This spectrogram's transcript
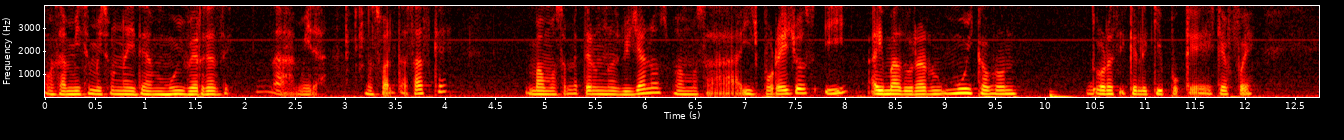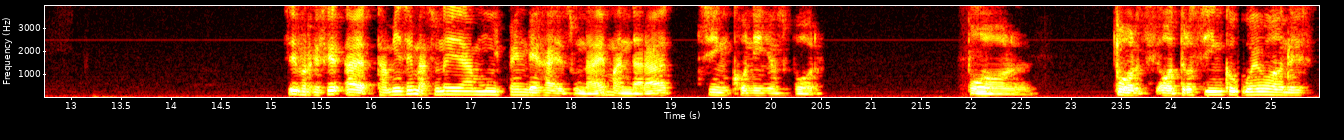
O sea, a mí se me hizo una idea muy vergas de, ah, mira, nos falta Sasuke, vamos a meter unos villanos, vamos a ir por ellos y ahí maduraron muy cabrón. Ahora sí que el equipo que, que fue. Sí, porque es que, a ver, también se me hace una idea muy pendeja de Tsunade mandar a cinco niños por, por, por otros cinco huevones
